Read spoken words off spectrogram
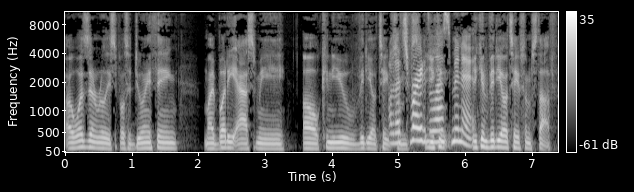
I wasn't really supposed to do anything. My buddy asked me, "Oh, can you videotape?" Oh, that's some, right, at the you can- last minute. You can videotape some stuff.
